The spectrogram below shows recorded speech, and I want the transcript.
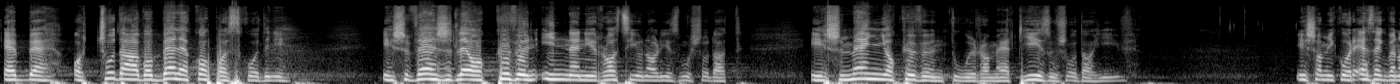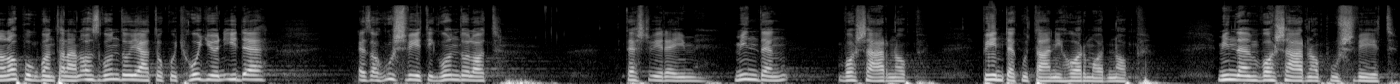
ebbe a csodába belekapaszkodni, és vesd le a kövön inneni racionalizmusodat, és menj a kövön túlra, mert Jézus odahív. És amikor ezekben a napokban talán azt gondoljátok, hogy hogy jön ide ez a húsvéti gondolat, testvéreim, minden vasárnap, péntek utáni harmadnap, minden vasárnap húsvét.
